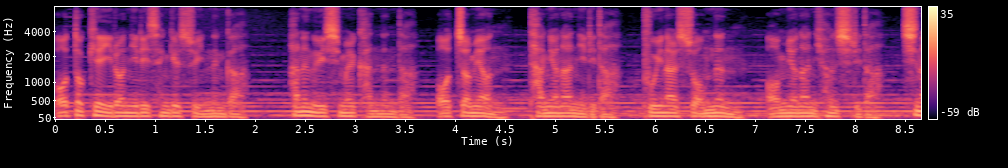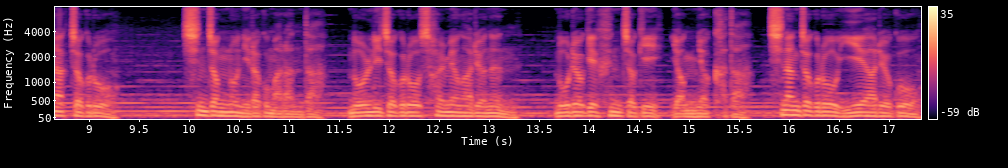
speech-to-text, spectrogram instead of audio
어떻게 이런 일이 생길 수 있는가 하는 의심을 갖는다. 어쩌면 당연한 일이다. 부인할 수 없는 엄연한 현실이다. 신학적으로 신정론이라고 말한다. 논리적으로 설명하려는 노력의 흔적이 역력하다. 신앙적으로 이해하려고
